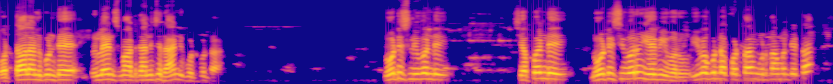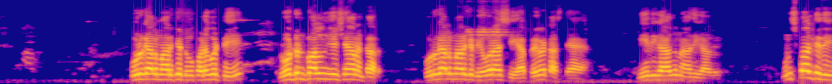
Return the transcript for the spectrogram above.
కొట్టాలనుకుంటే రిలయన్స్ మార్ట్ కానించి రాండి కొట్టుకుంటా. నోటీసులు ఇవ్వండి. చెప్పండి. నోటీస్ ఇవ్వరు ఏమి ఇవ్వరు. ఇవ్వకుండా కొడతాం కొడతామంటే ఎట్టా? కూరగాయల మార్కెట్ పడగొట్టి రోడ్డును పాలన చేసినారంటారు కూరగాయల మార్కెట్ ఎవరు ఆస్తి? ఆ ప్రైవేట్ ఆస్తే. నీది కాదు నాది కాదు. మున్సిపాలిటీది.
